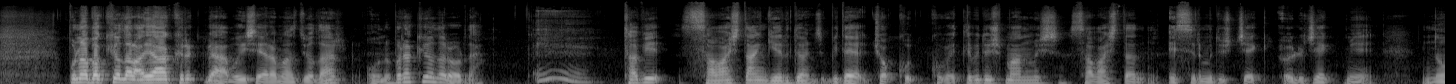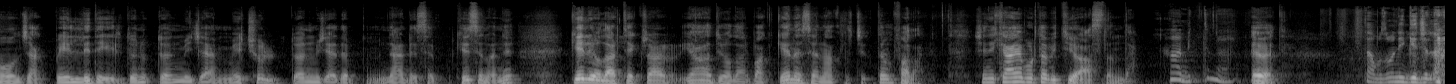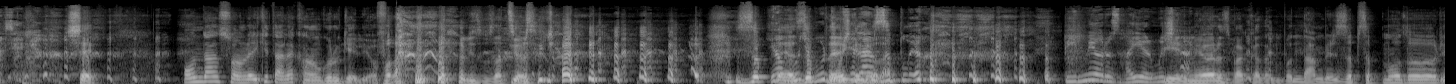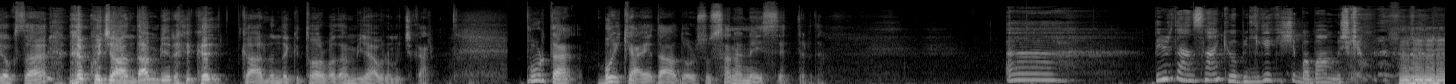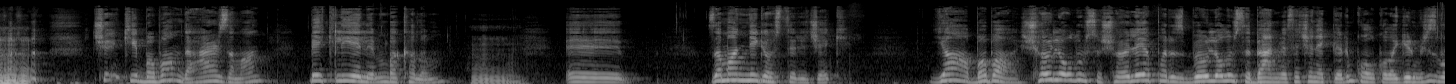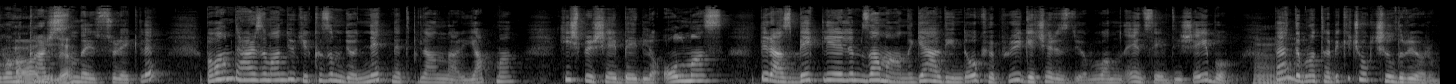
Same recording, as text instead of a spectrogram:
Buna bakıyorlar ayağı kırık ya bu işe yaramaz diyorlar. Onu bırakıyorlar orada. ee, Tabi savaştan geri dön bir de çok ku- kuvvetli bir düşmanmış. Savaşta esir mi düşecek, ölecek mi, ne olacak belli değil. Dönüp dönmeyeceği meçhul dönmeyeceği de neredeyse kesin hani. Geliyorlar tekrar ya diyorlar bak gene sen haklı çıktın falan. Şimdi hikaye burada bitiyor aslında. ha bitti mi? Evet. Tamam o zaman iyi geceler. Şey. Ondan sonra iki tane kanguru geliyor falan. Biz uzatıyoruz hikayeyi. zıplaya ya Burcu burada zıplaya bir şeyler geliyorlar. zıplıyor. Bilmiyoruz hayırmış. Bilmiyoruz bakalım. Bundan bir zıp zıp mı olur yoksa kucağından bir karnındaki torbadan bir yavru mu çıkar? Burada bu hikaye daha doğrusu sana ne hissettirdi? Ah, birden sanki o bilge kişi babammış gibi. Çünkü babam da her zaman bekleyelim bakalım. Ee, zaman ne gösterecek? Ya baba şöyle olursa şöyle yaparız böyle olursa ben ve seçeneklerim kol kola girmişiz babamın Haliyle. karşısındayız sürekli. Babam da her zaman diyor ki kızım diyor net net planlar yapma. Hiçbir şey belli olmaz. Biraz bekleyelim zamanı geldiğinde o köprüyü geçeriz diyor. Babamın en sevdiği şey bu. Ben de buna tabii ki çok çıldırıyorum.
